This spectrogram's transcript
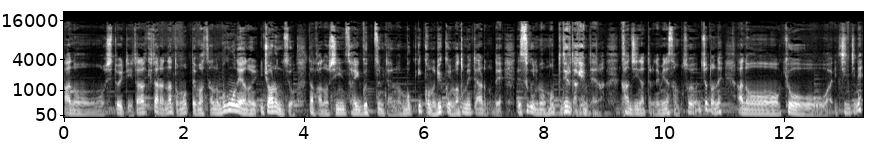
あのしといていただけたららなと思ってます。あの、僕もね、あの、一応あるんですよ。なんかあの、震災グッズみたいなの僕、一個のリュックにまとめてあるので、ですぐにもう持って出るだけみたいな感じになってるので、皆さんもそういう、ちょっとね、あのー、今日は一日ね、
